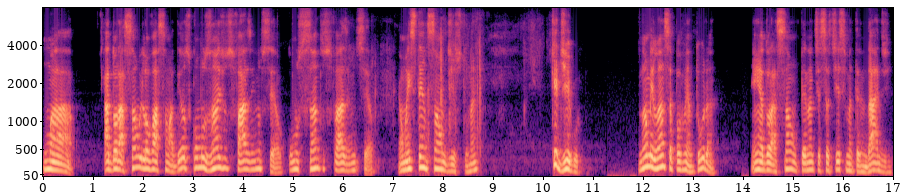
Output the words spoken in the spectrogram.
uma adoração e louvação a Deus como os anjos fazem no céu, como os santos fazem no céu. É uma extensão disto, né? Que digo? Não me lança porventura em adoração perante a Santíssima Trindade?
